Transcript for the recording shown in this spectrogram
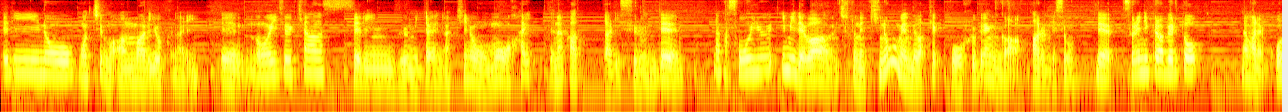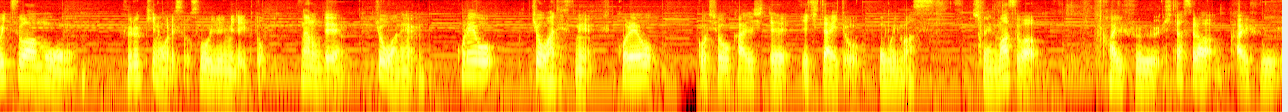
テリーの持ちもあんまり良くない。で、ノイズキャンセリングみたいな機能も入ってなかったりするんで、なんかそういう意味では、ちょっとね、機能面では結構不便があるんですよ。で、それに比べると、なんかね、こいつはもうフル機能ですよ。そういう意味でいくと。なので、今日はね、これを、今日はですね、これをご紹介していきたいと思います。ちょっとね、まずは、開封、ひたすら開封、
